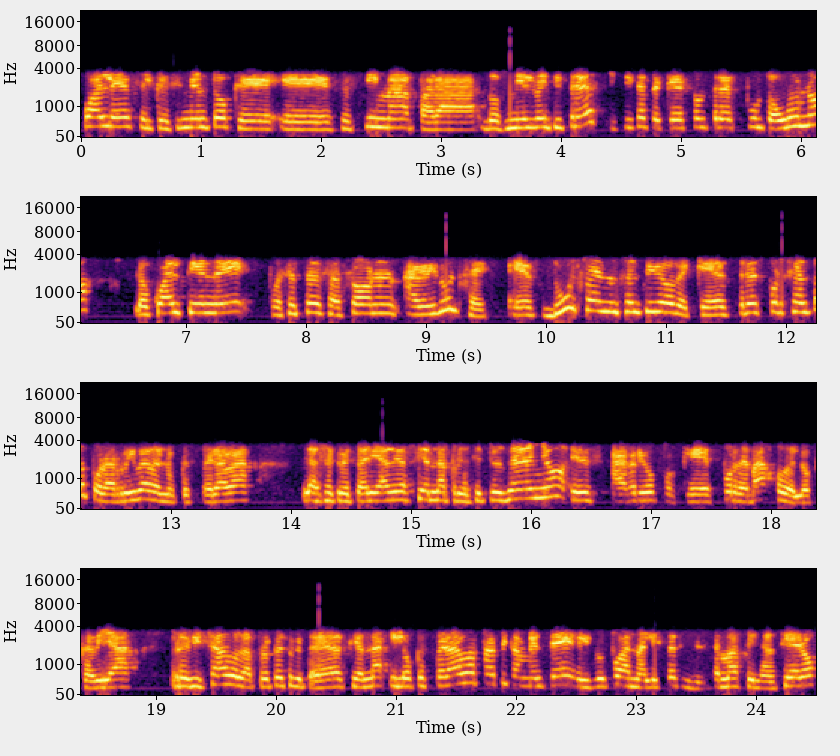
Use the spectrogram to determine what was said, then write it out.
cuál es el crecimiento que eh, se estima para 2023 y fíjate que son 3.1 lo cual tiene pues este sazón agridulce. Es dulce en el sentido de que es 3% por arriba de lo que esperaba la Secretaría de Hacienda a principios de año, es agrio porque es por debajo de lo que había revisado la propia Secretaría de Hacienda y lo que esperaba prácticamente el grupo de analistas y sistema financiero,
